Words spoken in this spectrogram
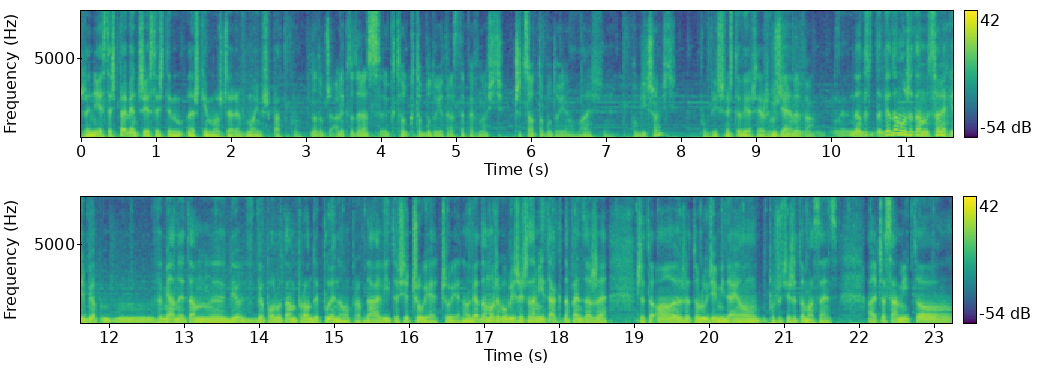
że nie jesteś pewien, czy jesteś tym Leszkiem Możdżerem w moim przypadku. No dobrze, ale kto teraz, kto, kto buduje teraz tę pewność? Czy co to buduje? No właśnie. Publiczność? Publiczność, to wiesz, ja już Różnie widziałem. Bywa. No wiadomo, że tam są jakieś bio, wymiany tam bio, w biopolu, tam prądy płyną, prawda? I to się czuje, czuje. No wiadomo, że publiczność czasami tak napędza, że, że, to, o, że to ludzie mi dają poczucie, że to ma sens. Ale czasami to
